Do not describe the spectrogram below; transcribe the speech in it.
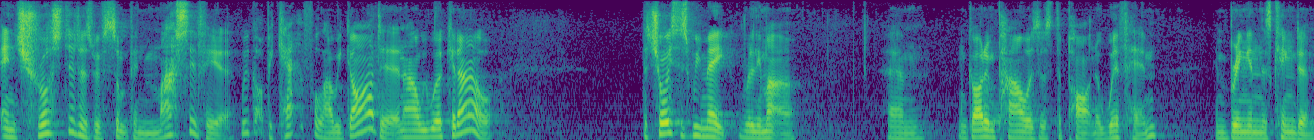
entrusted us with something massive here. We've got to be careful how we guard it and how we work it out. The choices we make really matter. Um, and God empowers us to partner with Him in bringing this kingdom.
